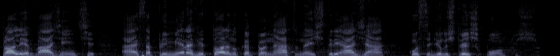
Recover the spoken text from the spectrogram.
para levar a gente a essa primeira vitória no campeonato, né? Estrear já conseguindo os três pontos.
